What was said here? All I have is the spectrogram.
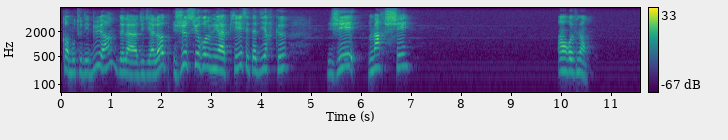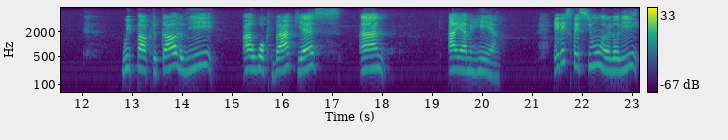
comme au tout début hein, de du dialogue. Je suis revenu à pied, c'est-à-dire que j'ai marché en revenant. We parked the car, Loli. I walked back, yes. And I am here. Et l'expression, euh, Loli,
